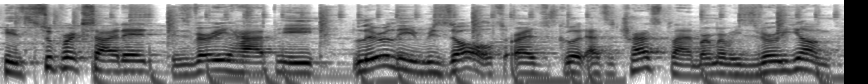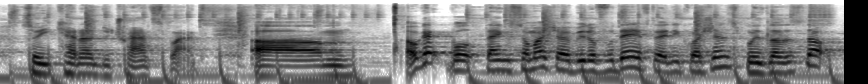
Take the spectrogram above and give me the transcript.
he's super excited, he's very happy. Literally results are as good as a transplant, but remember he's very young, so he cannot do transplant. Um, okay, well thanks so much, have a beautiful day. If there are any questions, please let us know.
